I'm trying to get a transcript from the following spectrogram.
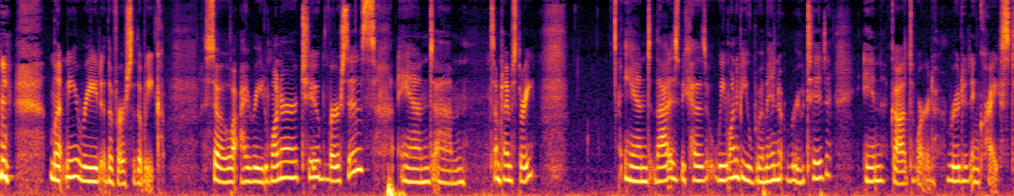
Let me read the verse of the week. So I read one or two verses and um, sometimes three. And that is because we want to be women rooted in God's word, rooted in Christ.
